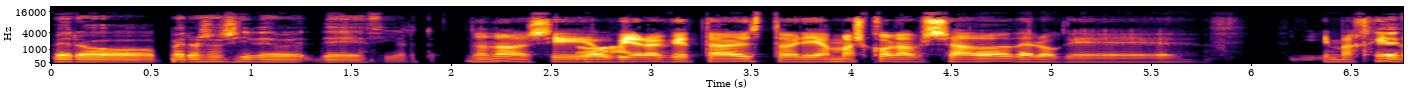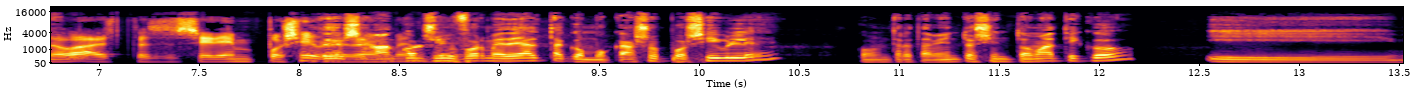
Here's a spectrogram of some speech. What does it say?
pero, pero es así de, cierto. No, no, si hubiera que tal, estaría más colapsado de lo que imagino. va, sería imposible. se van con su informe de alta como caso posible, con tratamiento sintomático y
